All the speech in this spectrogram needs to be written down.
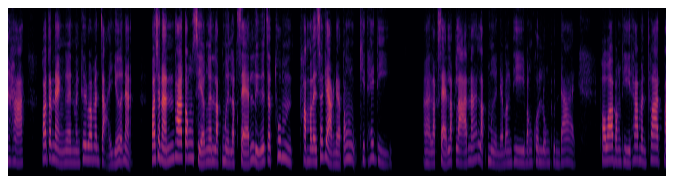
นะคะ เพราะตำแหน่งเงินมันขึ้นว่ามันจ่ายเยอะน่ะ ราะฉะนั้นถ้าต้องเสียเงินหลักหมื่นหลักแสน หรือจะทุ่มทำอะไรสักอย่างเนี่ยต้องคิดให้ดีอ่าหลักแสนหลักล้านนะหลักหมื่นเนี่ยบางทีบางคนลงทุนได้ เพราะว่าบางทีถ้ามันพลาดไป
